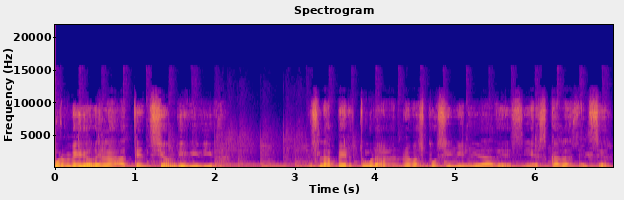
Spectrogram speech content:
por medio de la atención dividida. Es la apertura a nuevas posibilidades y a escalas del ser.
